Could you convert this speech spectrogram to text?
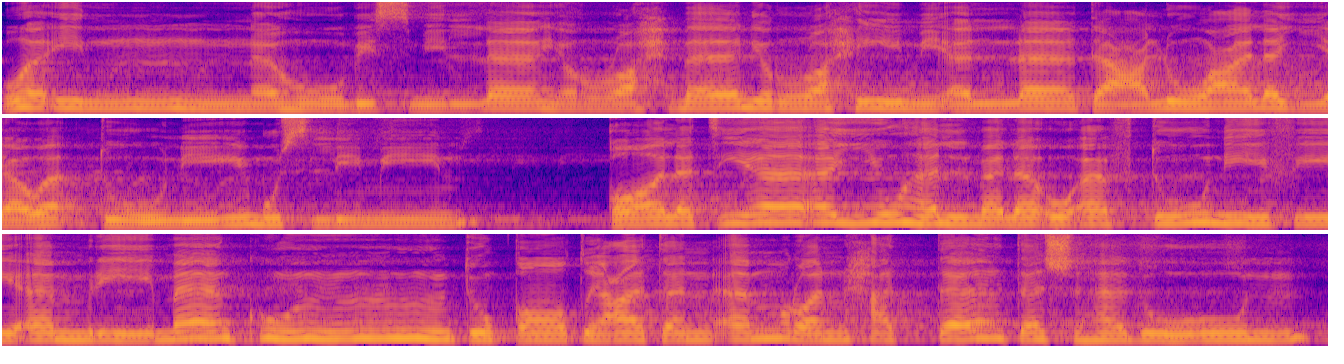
وانه بسم الله الرحمن الرحيم الا تعلوا علي واتوني مسلمين قالت يا ايها الملا افتوني في امري ما كنت قاطعه امرا حتى تشهدون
